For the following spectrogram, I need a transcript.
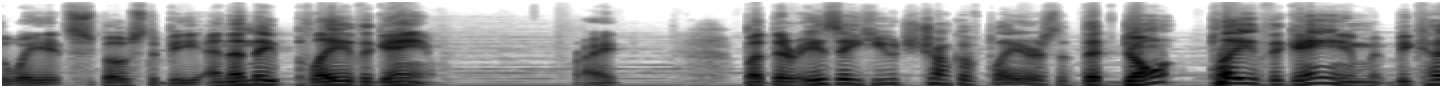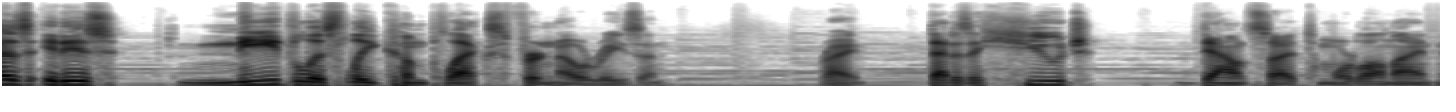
the way it's supposed to be, and then they play the game, right? But there is a huge chunk of players that don't play the game because it is needlessly complex for no reason, right? That is a huge downside to Mortal Online.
